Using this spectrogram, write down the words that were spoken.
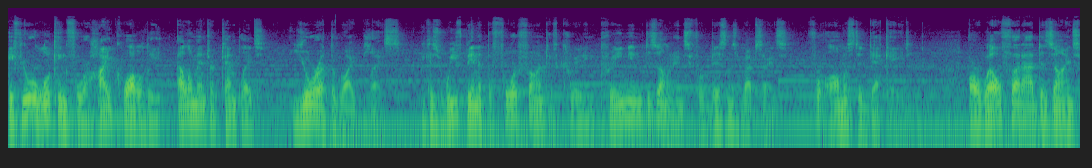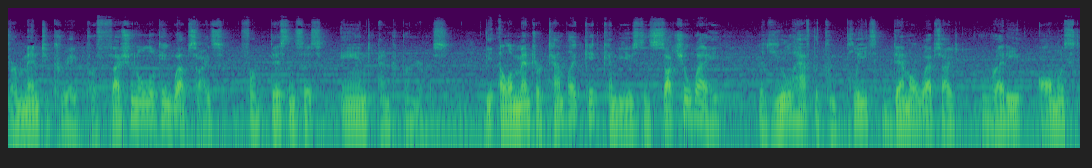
If you're looking for high quality Elementor templates, you're at the right place because we've been at the forefront of creating premium designs for business websites for almost a decade. Our well thought out designs are meant to create professional looking websites for businesses and entrepreneurs. The Elementor template kit can be used in such a way that you'll have the complete demo website ready almost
